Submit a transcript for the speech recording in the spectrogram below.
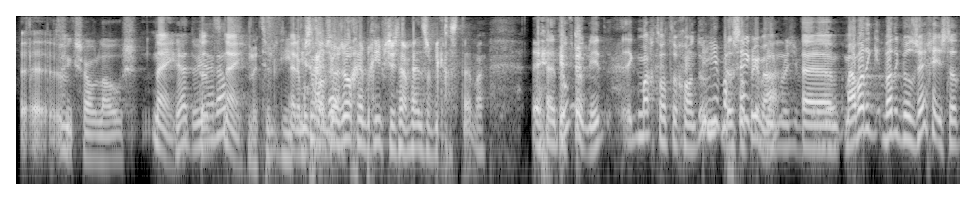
Eh, Dat vind ik zo loos. nee. Ja, doe jij dat? Nee. Natuurlijk niet. dan ik moet schrijf ik sowieso geen briefjes aan mensen of ik ga stemmen. Het hoeft ook niet. Ik mag dat er gewoon doen. Je mag dat is prima. doen wat je Eh, maar wat ik, wat ik wil zeggen is dat...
